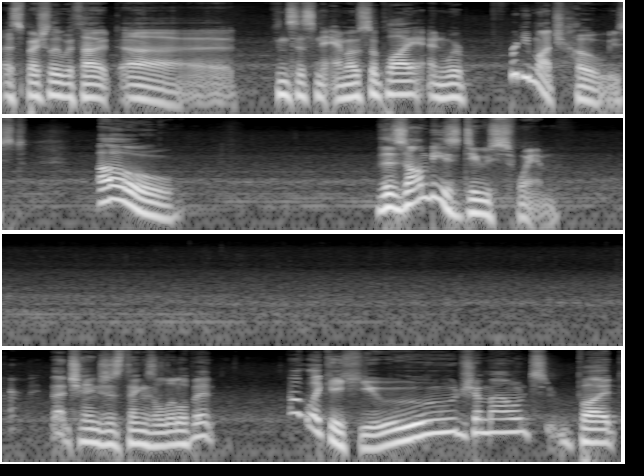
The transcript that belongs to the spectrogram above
especially without uh, consistent ammo supply, and we're pretty much hosed. Oh. The zombies do swim. That changes things a little bit. Not like a huge amount, but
